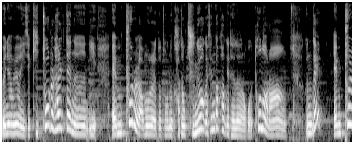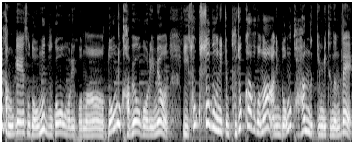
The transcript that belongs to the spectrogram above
왜냐면 이제 기초를 할 때는 이 앰플을 아무래도 저는 가장 중요하게 생각하게 되더라고요. 토너랑. 근데 앰플 단계에서 너무 무거워버리거나 너무 가벼워버리면 이 속수분이 좀 부족하거나 아니면 너무 과한 느낌이 드는데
